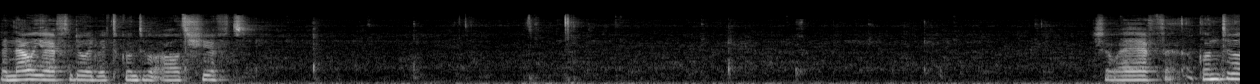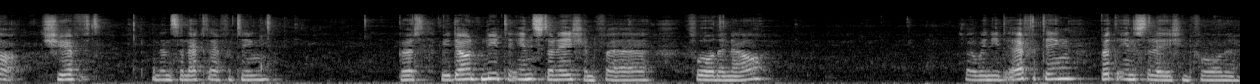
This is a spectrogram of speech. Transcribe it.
but now you have to do it with Control Alt Shift So I have Control Shift and then select everything. But we don't need the installation for, folder now. So we need everything but the installation folder.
